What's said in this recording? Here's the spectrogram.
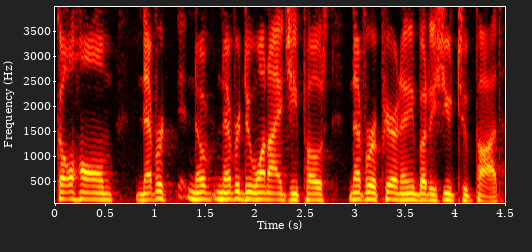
go home, never no, never do one IG post, never appear on anybody's YouTube pod.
